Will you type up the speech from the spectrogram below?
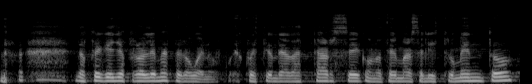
dos pequeños problemas, pero bueno, es cuestión de adaptarse, conocer más el instrumento.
